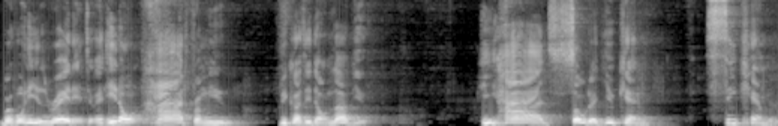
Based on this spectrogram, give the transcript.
But when he is ready to, and he don't hide from you because he don't love you. He hides so that you can seek him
